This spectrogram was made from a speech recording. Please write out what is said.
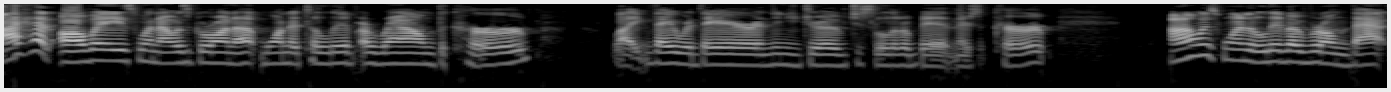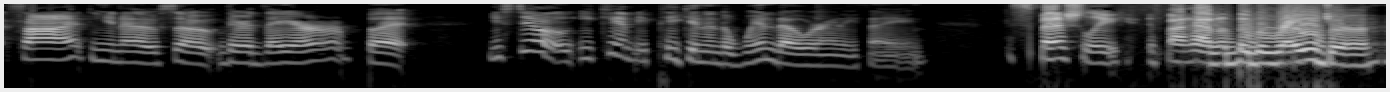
I had always, when I was growing up, wanted to live around the curb like they were there and then you drove just a little bit and there's a curb. I always wanted to live over on that side, you know, so they're there, but you still you can't be peeking in the window or anything. Especially if I have a big rager,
